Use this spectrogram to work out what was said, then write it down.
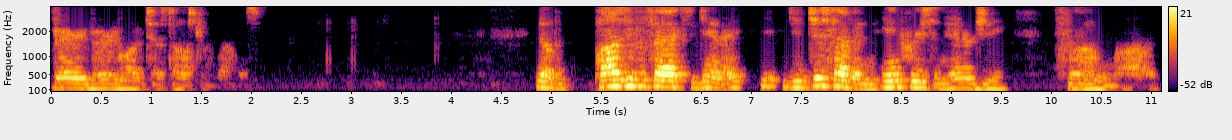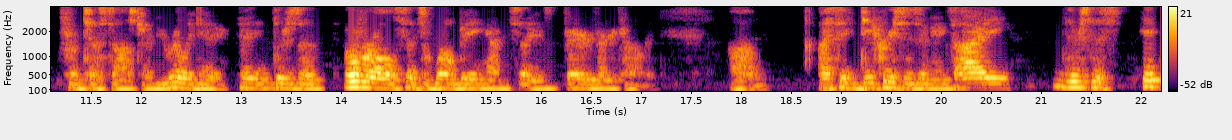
Very, very low testosterone levels. You know, the positive effects, again, you just have an increase in energy from uh, from testosterone. You really do. And there's a overall sense of well-being. I would say is very very common. Um, I see decreases in anxiety. There's this. It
